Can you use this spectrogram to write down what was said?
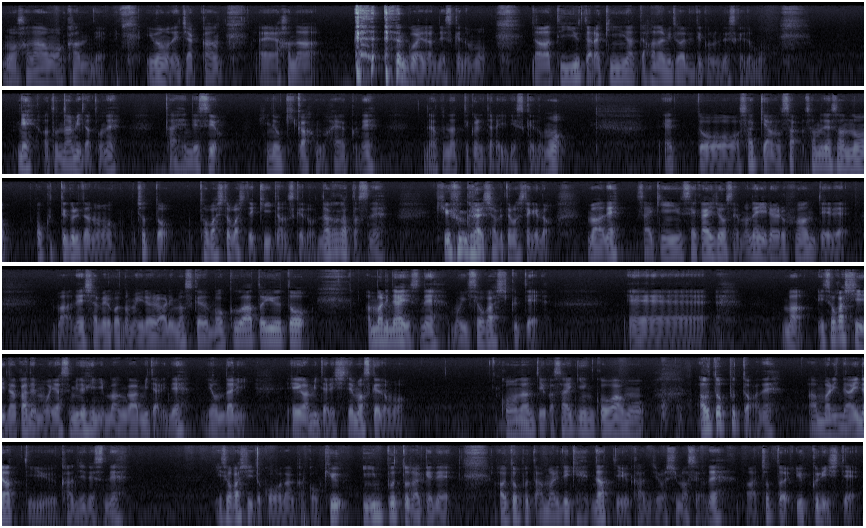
もう鼻もかんで今もね若干、えー鼻 声なんですけどもあって言ったら気になって鼻水が出てくるんですけどもねあと涙とね大変ですよ。ヒノキ花粉早くねなくなってくれたらいいですけども。えっとさっきあのサムネさんの送ってくれたのをちょっと飛ばし飛ばして聞いたんですけど長かったですね。9分ぐらい喋ってましたけど。まあね最近世界情勢もねいろいろ不安定でまあね喋ることもいろいろありますけど僕はというとあんまりないですね。もう忙しくて。えーまあ忙しい中でも休みの日に漫画見たりね読んだり映画見たりしてますけどもこうなんていうか最近こうはもうアウトプットがねあんまりないなっていう感じですね。忙しいとこうなんかこうインプットだけでアウトプットあんまりできへんなっていう感じはしますよね、まあ、ちょっとゆっくりして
